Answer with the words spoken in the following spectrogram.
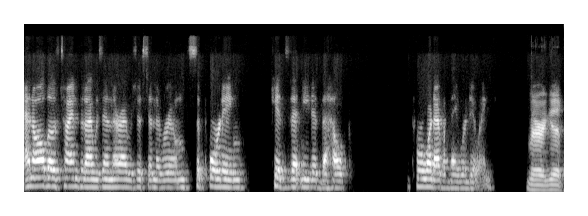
And all those times that I was in there, I was just in the room supporting kids that needed the help for whatever they were doing. Very good.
